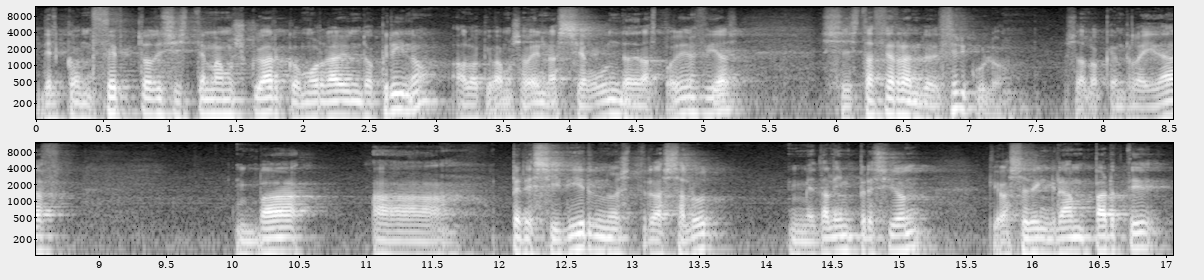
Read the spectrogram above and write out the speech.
del concepto de sistema muscular como órgano endocrino, a lo que vamos a ver en la segunda de las ponencias, se está cerrando el círculo. O sea, lo que en realidad va a presidir nuestra salud, me da la impresión que va a ser en gran parte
